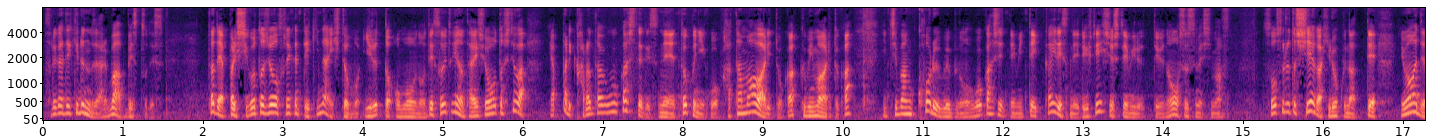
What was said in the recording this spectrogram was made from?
それができるのであればベストです。ただやっぱり仕事上それができない人もいると思うので、そういう時の対処法としては、やっぱり体を動かしてですね、特にこう肩周りとか首周りとか、一番凝る部分を動かしてみて、一回ですね、リフレッシュしてみるっていうのをお勧めします。そうすると視野が広くなって、今まで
